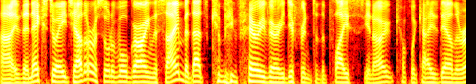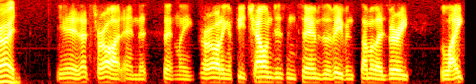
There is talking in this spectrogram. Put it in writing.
uh, if they're next to each other, are sort of all growing the same, but that can be very, very different to the place, you know, a couple of k's down the road. Yeah, that's right, and it's certainly providing a few challenges in terms of even some of those very late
